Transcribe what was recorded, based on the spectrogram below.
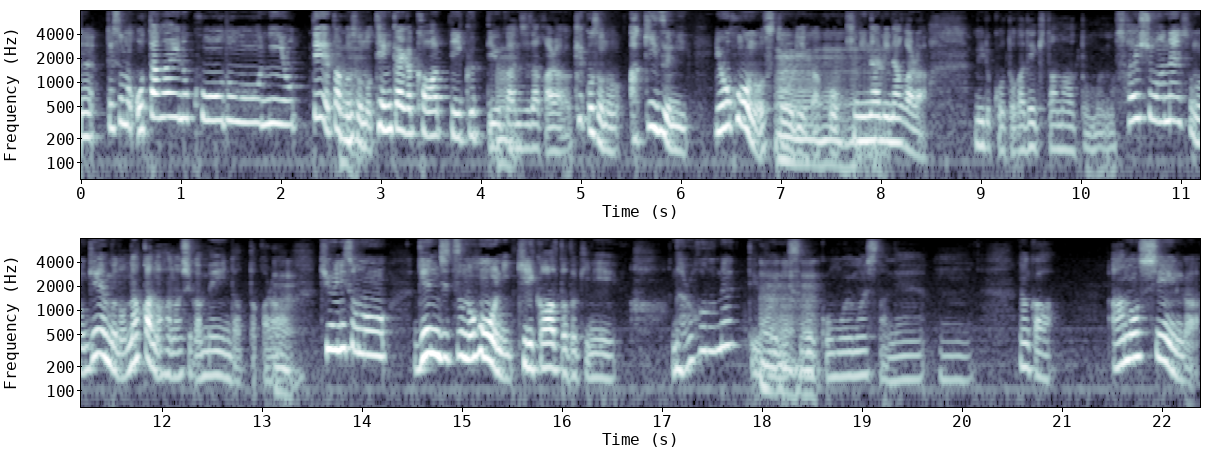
ね、でそのお互いの行動によって多分その展開が変わっていくっていう感じだから、結構その飽きずに両方のストーリーがうんうんうんうん。こう気になりながら見ることができたなと思います。最初はねそのゲームの中の話がメインだったから、うん。急にその現実の方に切り替わった時にあなるほどねっていうふうにすごく思いましたね、うん。なんかあのシーンが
